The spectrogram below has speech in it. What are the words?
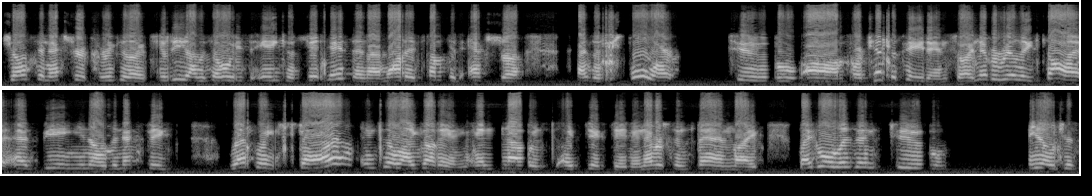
just an extracurricular activity. I was always into fitness, and I wanted something extra as a sport to um, participate in. So I never really saw it as being, you know, the next big wrestling star until I got in, and I was addicted. And ever since then, like my goal isn't to, you know, just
